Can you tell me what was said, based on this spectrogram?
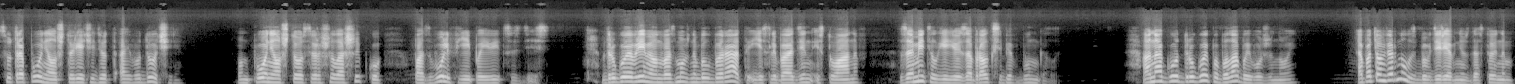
С утра понял, что речь идет о его дочери. Он понял, что совершил ошибку, позволив ей появиться здесь. В другое время он, возможно, был бы рад, если бы один из туанов заметил ее и забрал к себе в бунгало. Она год-другой побыла бы его женой, а потом вернулась бы в деревню с достойным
